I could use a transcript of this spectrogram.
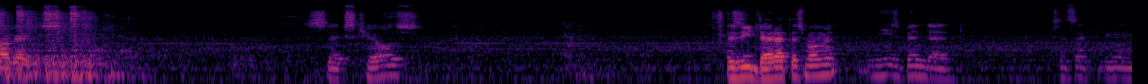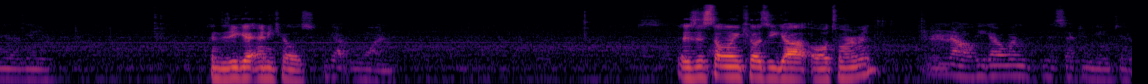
Okay. Six kills. Is he dead at this moment? He's been dead since like the beginning of the game. And did he get any kills? He got one. Is this the only kills he got all tournament? No, he got one in the second game too.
